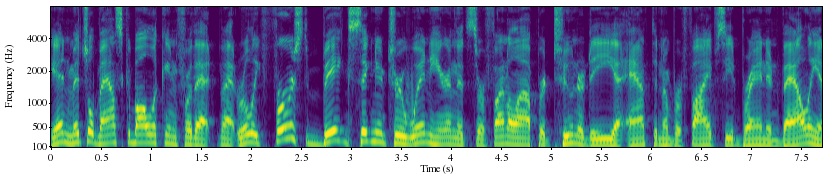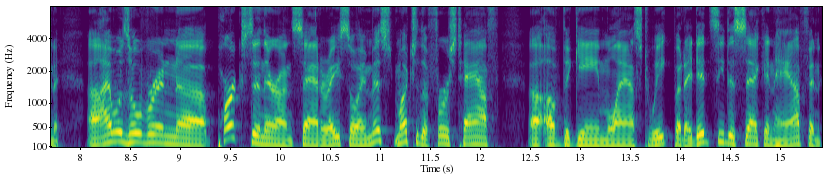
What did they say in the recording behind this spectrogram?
Again, Mitchell basketball looking for that, that really first big signature win here, and that's their final opportunity uh, at the number five seed Brandon Valley. And uh, I was over in uh, Parkston there on Saturday, so I missed much of the first half uh, of the game last week, but I did see the second half. And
